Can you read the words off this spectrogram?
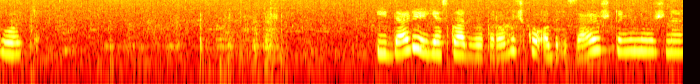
Вот. И далее я складываю коробочку, обрезаю, что не нужно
